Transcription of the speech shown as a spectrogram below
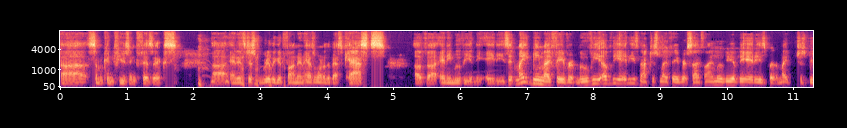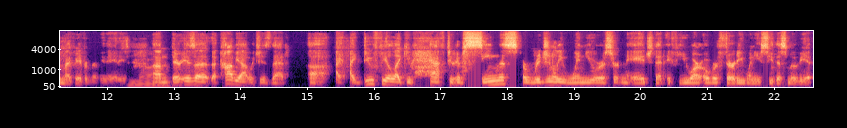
uh, some confusing physics, uh, and it's just really good fun and has one of the best casts of uh, any movie in the 80s. It might be my favorite movie of the 80s, not just my favorite sci-fi movie of the 80s, but it might just be my favorite movie of the 80s. Wow. Um, there is a, a, caveat, which is that uh, I, I, do feel like you have to have seen this originally when you were a certain age. That if you are over 30 when you see this movie, it,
